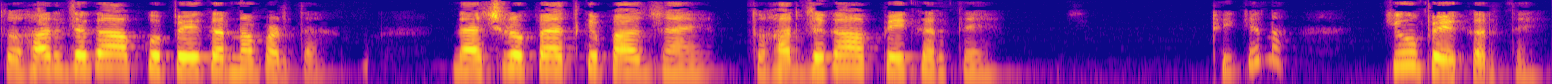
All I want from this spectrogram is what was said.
تو ہر جگہ آپ کو پے کرنا پڑتا ہے نیچروپیتھ کے پاس جائیں تو ہر جگہ آپ پے کرتے ہیں ٹھیک ہے نا کیوں پے کرتے ہیں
